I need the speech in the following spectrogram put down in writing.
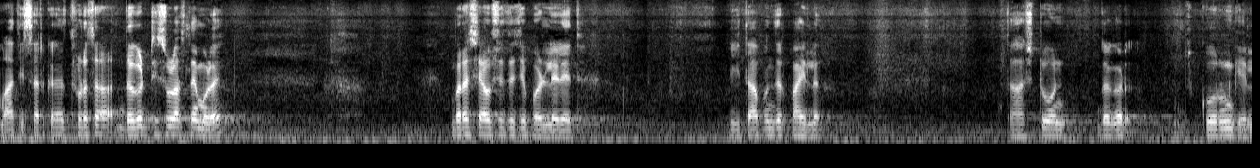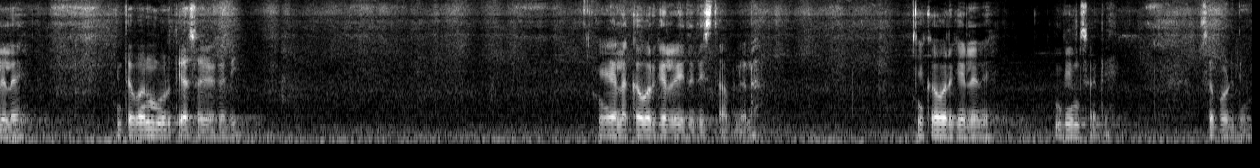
मातीसारखं थोडासा दगड ठिसूळ असल्यामुळे बरेचसे औषध त्याचे पडलेले आहेत. इथं आपण जर पाहिलं तर हा स्टोन दगड कोरून केलेला आहे. इथं पण मूर्ती असावी एखादी हे याला कवर केलेलं इथं दिसतं आपल्याला. हे कवर केलेलं आहे. बीमसाठी सपोर्ट देऊन.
